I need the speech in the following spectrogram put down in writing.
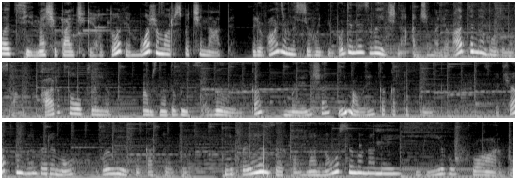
Молодці, наші пальчики готові, можемо розпочинати. Малювання в нас сьогодні буде незвичне, адже малювати ми будемо з вами картоплею. Нам знадобиться велика, менша і маленька картоплинка. Спочатку ми беремо велику картоплю і пензликом наносимо на неї білу фарбу.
